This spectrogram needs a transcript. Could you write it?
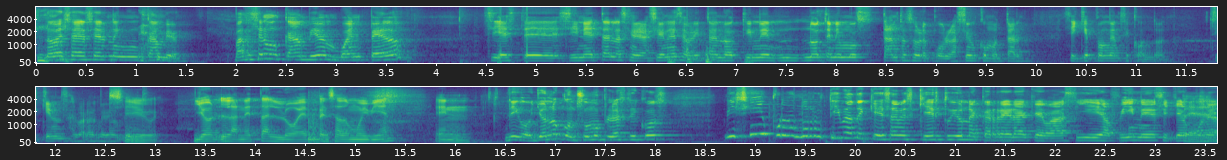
no vas a hacer ningún cambio. Vas a hacer un cambio en buen pedo. Si este, si neta las generaciones ahorita no tienen, no tenemos tanta sobrepoblación como tal. Así que pónganse condón. Si quieren salvar al medio ambiente. Sí, güey. Yo, la neta, lo he pensado muy bien en... Digo, yo no consumo plásticos, Y sí, por la narrativa de que, ¿sabes que Estudio una carrera que va así a fines y quiero Pero poner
